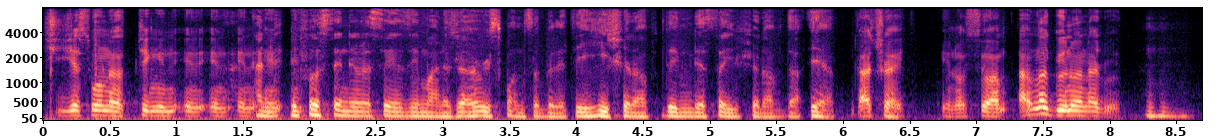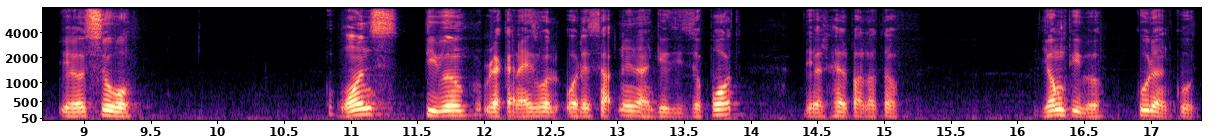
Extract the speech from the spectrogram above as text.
she just want a thing in, in, in, in, And in, the first thing they will say is the manager responsibility. He should have done this, he should have that. Yeah. That's right. You know, so I'm, I'm not going on that road. Mm-hmm. You know, so once people recognize what, what is happening and give the support, they'll help a lot of young people, quote unquote,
